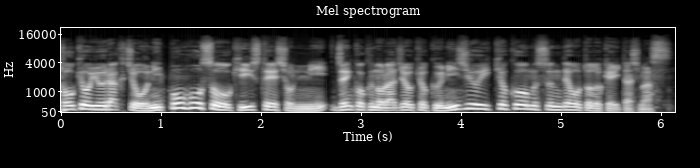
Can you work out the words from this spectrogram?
東京有楽町日本放送キーステーションに全国のラジオ局21局を結んでお届けいたします。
